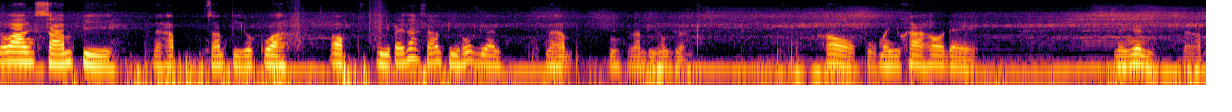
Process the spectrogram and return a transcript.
ระหว่าง 3 ปีนะครับ 3ปีก็กว่าๆออกปีไปสัก3ปี6เดือนนะครับนี่สามปี6เดือนเฮาปลูกมายุค่าเฮาได้ได้เงินนะครับ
